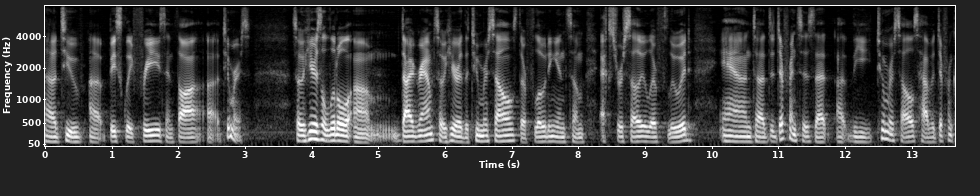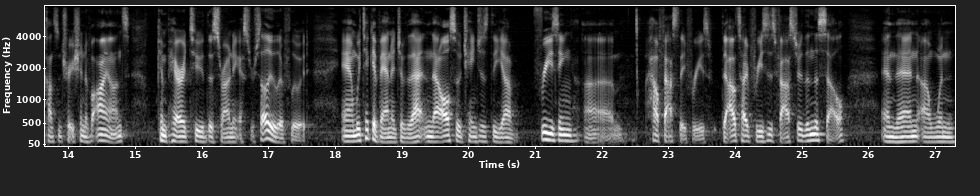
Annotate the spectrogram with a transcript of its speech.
uh, to uh, basically freeze and thaw uh, tumors. So here's a little um, diagram. So here are the tumor cells. They're floating in some extracellular fluid. And uh, the difference is that uh, the tumor cells have a different concentration of ions compared to the surrounding extracellular fluid. And we take advantage of that, and that also changes the uh, freezing, um, how fast they freeze. The outside freezes faster than the cell, and then uh, when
